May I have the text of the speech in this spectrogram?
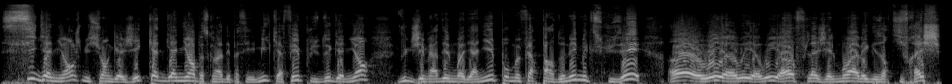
6 gagnants. Je m'y suis engagé. 4 gagnants parce qu'on a dépassé les 1000 cafés, plus 2 gagnants, vu que j'ai merdé le mois dernier, pour me faire pardonner, m'excuser. Oh oui, oh oui, oh oui, oh, flagelle-moi avec des orties fraîches,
